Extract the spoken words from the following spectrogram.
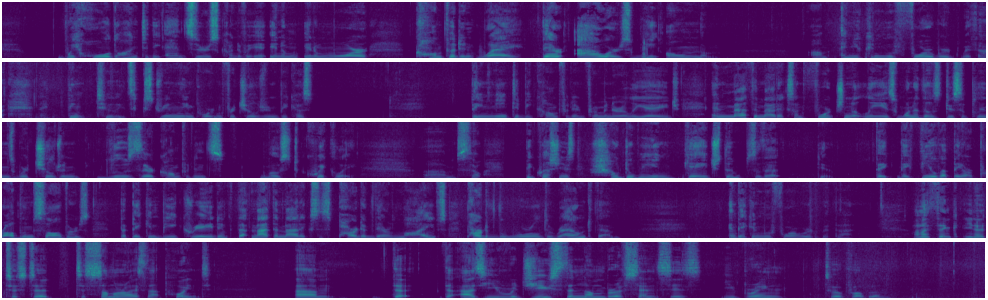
we hold on to the answers kind of in a, in a more confident way. They're ours. We own them. Um, and you can move forward with that. And I think, too, it's extremely important for children because they need to be confident from an early age. And mathematics, unfortunately, is one of those disciplines where children lose their confidence most quickly. Um, so, the big question is how do we engage them so that you know, they, they feel that they are problem solvers, that they can be creative, that mathematics is part of their lives, part of the world around them, and they can move forward with that. And I think you know just to to summarise that point, um, that that as you reduce the number of senses you bring to a problem,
